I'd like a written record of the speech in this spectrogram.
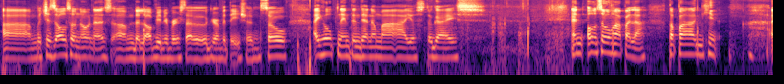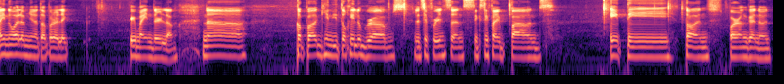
um, which is also known as um, the law of universal gravitation. So, I hope naintindihan ng maayos to guys. And also nga pala, kapag, I know alam niyo na to, pero like, reminder lang, na kapag hindi to kilograms, let's say for instance, 65 pounds, 80 tons, parang ganun.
